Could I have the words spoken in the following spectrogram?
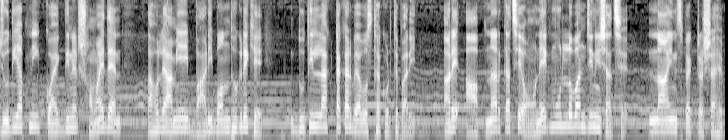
যদি আপনি কয়েকদিনের সময় দেন তাহলে আমি এই বাড়ি বন্ধক রেখে দু তিন লাখ টাকার ব্যবস্থা করতে পারি। আরে, আপনার কাছে অনেক মূল্যবান জিনিস আছে। না, ইন্সপেক্টর সাহেব,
